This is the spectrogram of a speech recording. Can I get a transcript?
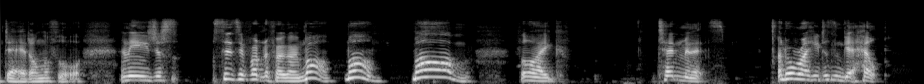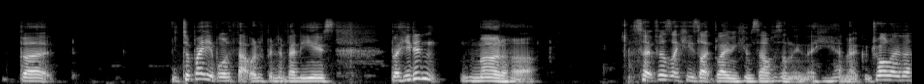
dead on the floor. And he just sits in front of her going, Mom, Mom, Mom, for like 10 minutes. And alright, he doesn't get help, but debatable if that would have been of any use. But he didn't murder her. So it feels like he's like blaming himself for something that he had no control over.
